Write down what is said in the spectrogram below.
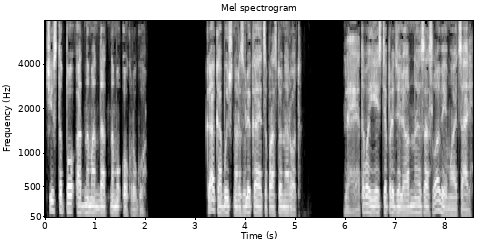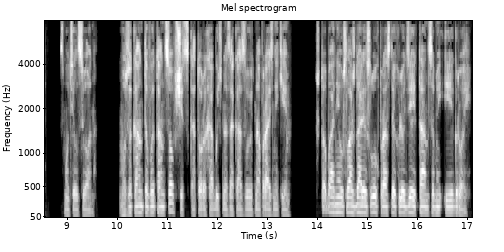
чисто по одномандатному округу. Как обычно развлекается простой народ? Для этого есть определенное сословие, мой царь, смутился он. Музыкантов и танцовщиц, которых обычно заказывают на праздники, чтобы они услаждали слух простых людей танцами и игрой.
